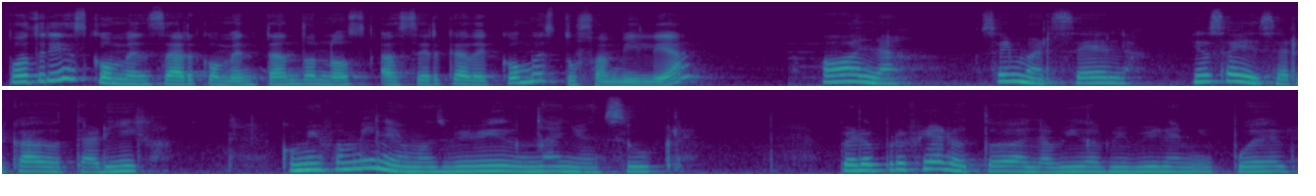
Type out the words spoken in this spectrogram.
¿Podrías comenzar comentándonos acerca de cómo es tu familia? Hola, soy Marcela. Yo soy de Cercado Tarija. Con mi familia hemos vivido un año en Sucre, pero prefiero toda la vida vivir en mi pueblo,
